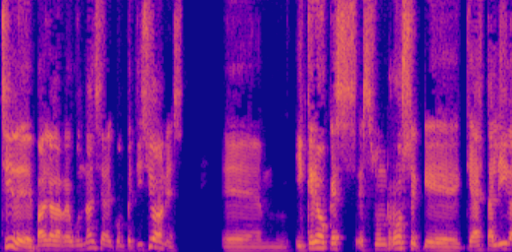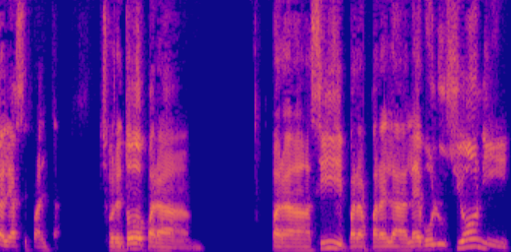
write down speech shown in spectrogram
sí, de, valga la redundancia, de competiciones. Eh, y creo que es, un roce que, a esta liga le hace falta, sobre todo para, para, sí, para, para la, evolución y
